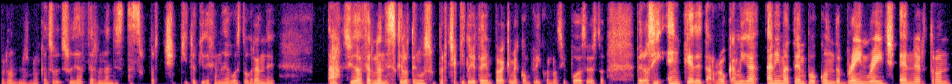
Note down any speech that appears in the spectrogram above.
perdón, no, no alcanzo, Ciudad Fernández está súper chiquito aquí, déjenme hago esto grande. Ah, Ciudad Fernández, es que lo tengo súper chiquito, yo también para qué me complico, ¿no? Si puedo hacer esto. Pero sí, en Querétaro, amiga, Anima Tempo con The Brain Rage, Enertron,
